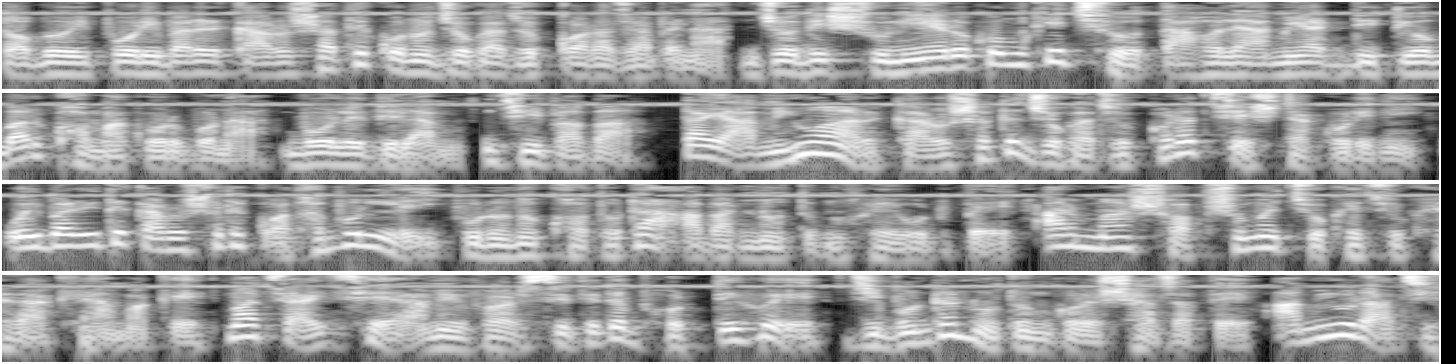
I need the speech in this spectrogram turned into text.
তবে ওই পরিবারের কারোর সাথে কোনো যোগাযোগ করা যাবে না। যদি শুনি এরকম কিছু, তাহলে আমি আর দ্বিতীয়বার ক্ষমা করব না। বলে দিলাম। জি বাবা। তাই আমিও আর কারোর সাথে যোগাযোগ করার চেষ্টা করিনি। ওই বাড়িতে কারোর সাথে কথা বললেই পুরনো ক্ষতটা আবার নতুন হয়ে উঠবে। আর মা সবসময় চোখে চোখে রাখে আমাকে। মা চাইছে আমি ভার্সিটিতে ভর্তি হয়ে জীবনটা নতুন করে সাজাতে। আমিও রাজি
